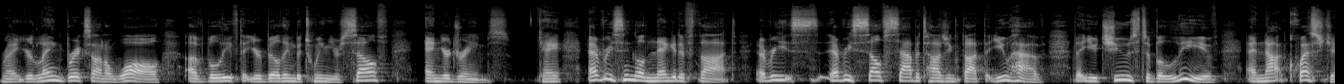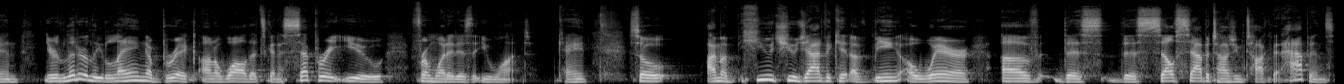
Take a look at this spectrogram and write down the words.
right? You're laying bricks on a wall of belief that you're building between yourself and your dreams. Okay? Every single negative thought, every every self-sabotaging thought that you have that you choose to believe and not question, you're literally laying a brick on a wall that's going to separate you from what it is that you want. Okay? So I'm a huge, huge advocate of being aware of this, this self-sabotaging talk that happens.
